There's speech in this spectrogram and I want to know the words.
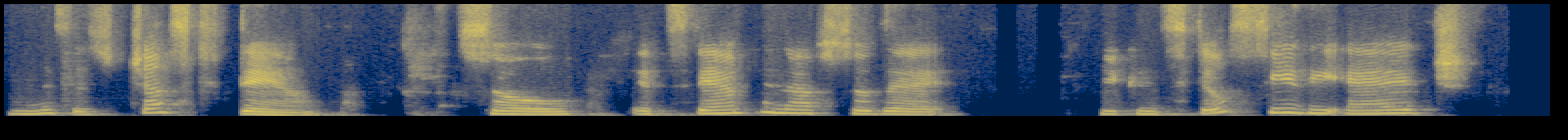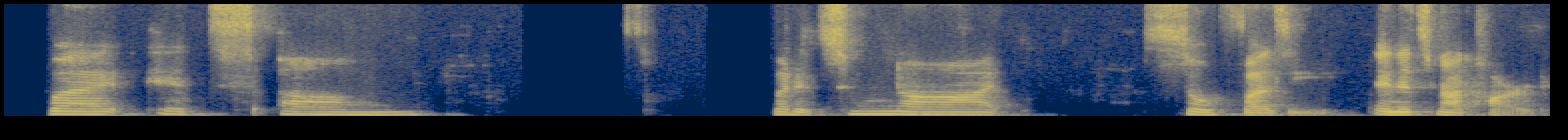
And this is just damp. So it's damp enough so that you can still see the edge, but it's, um, but it's not so fuzzy and it's not hard.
